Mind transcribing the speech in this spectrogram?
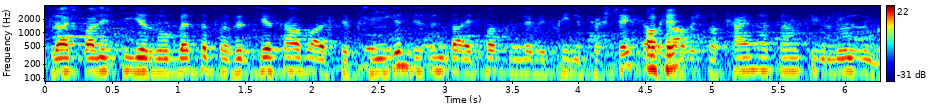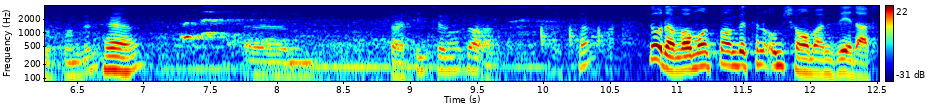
Vielleicht, weil ich die hier so besser präsentiert habe als die Fliegen. Die sind da etwas in der Vitrine versteckt, aber Okay. da habe ich noch keine vernünftige Lösung gefunden. Ja. Ähm, vielleicht liegt es ja nur daran. So, dann wollen wir uns mal ein bisschen umschauen beim Sedat.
